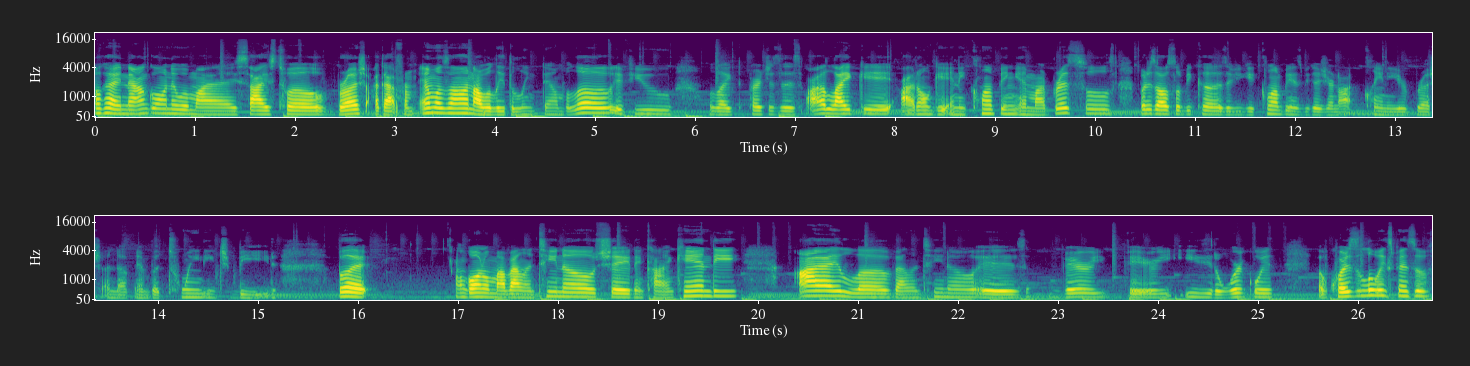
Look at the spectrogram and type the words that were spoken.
Okay, now I'm going in with my size 12 brush I got from Amazon. I will leave the link down below if you would like to purchase this. I like it. I don't get any clumping in my bristles, but it's also because if you get clumping, it's because you're not cleaning your brush enough in between each bead. But I'm going with my Valentino shade and Cotton Candy. I love Valentino. Is very, very easy to work with. Of course, it's a little expensive,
